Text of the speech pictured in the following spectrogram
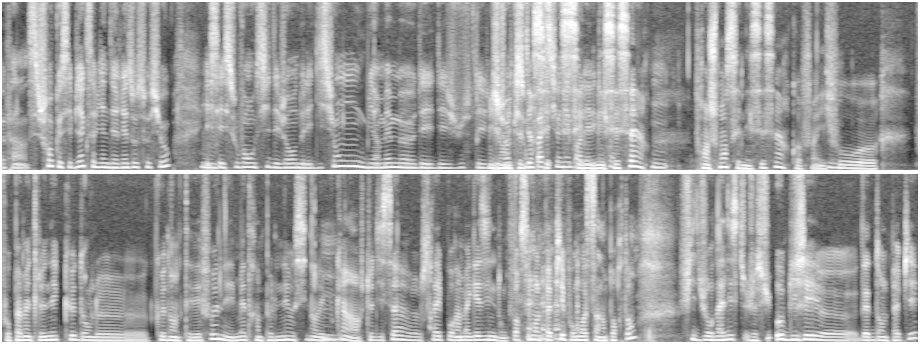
Enfin, je trouve que c'est bien que ça vienne des réseaux sociaux, et mhm. c'est souvent aussi des gens de l'édition, ou bien même des, des, juste des, gens qui sont dire, passionnés par les C'est nécessaire. Mm. Franchement, c'est nécessaire, quoi. Enfin, il mm. Faut faut pas mettre le nez que dans le, que dans le téléphone et mettre un peu le nez aussi dans les mm. bouquins. Alors je te dis ça, euh, je travaille pour un magazine, donc forcément le papier pour moi c'est important. Fille de journaliste, je suis obligée euh, d'être dans le papier.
